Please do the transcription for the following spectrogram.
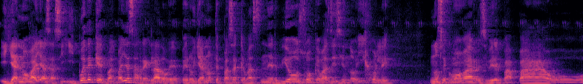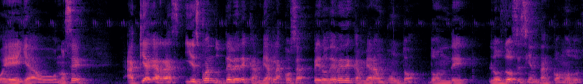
Y ya no vayas así. Y puede que va- vayas arreglado, ¿eh? Pero ya no te pasa que vas nervioso, que vas diciendo, híjole, no sé cómo va a recibir el papá o ella o no sé. Aquí agarras y es cuando debe de cambiar la cosa, pero debe de cambiar a un punto donde los dos se sientan cómodos.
